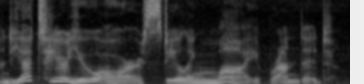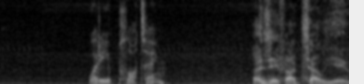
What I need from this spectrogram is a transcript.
And yet here you are, stealing my branded. What are you plotting? As if I'd tell you.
